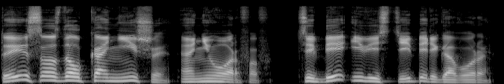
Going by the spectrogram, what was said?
Ты создал каниши, а не орфов. Тебе и вести переговоры».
